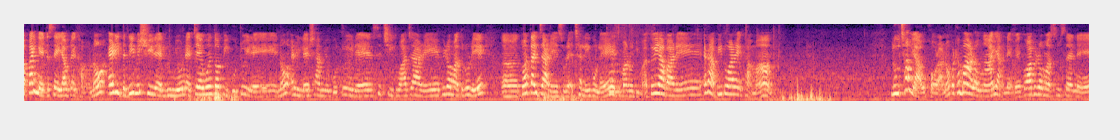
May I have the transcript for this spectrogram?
အပိုက်ငယ်30ရောက်တဲ့ခါမှာเนาะအဲ့ဒီတတိမရှိတဲ့လူမျိုးနဲ့ကျယ်ဝန်းသောပြည်ကိုတွေ့တယ်เนาะအဲ့ဒီလဲရှာမျိုးကိုတွေ့တယ်စစ်ချီသွားကြတယ်ပြီးတော့မှသူတို့တွေအဲသွားတိုက်ကြတယ်ဆိုတဲ့အချက်လေးကိုလည်းကျမတို့ဒီမှာတွေ့ရပါတယ်အဲ့ဒါပြီးသွားတဲ့အခါမှာလူ600ကိုခေါ်တာเนาะပထမကတော့900နဲ့ပဲသွားပြီးတော့မှစူးစမ်းတယ်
